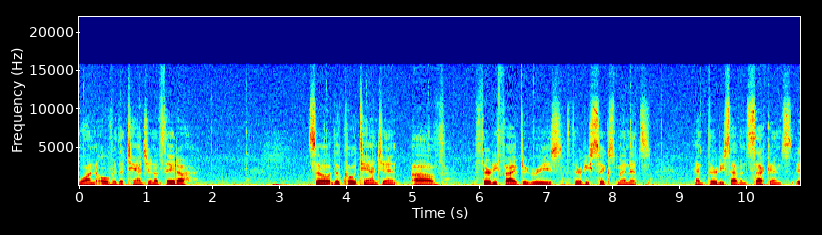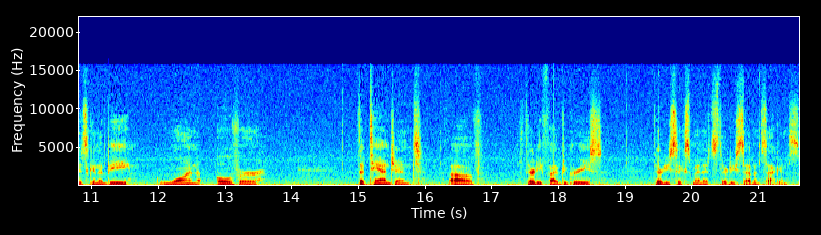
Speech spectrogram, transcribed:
1 over the tangent of theta. So the cotangent of 35 degrees, 36 minutes, and 37 seconds is going to be 1 over the tangent of 35 degrees 36 minutes 37 seconds.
